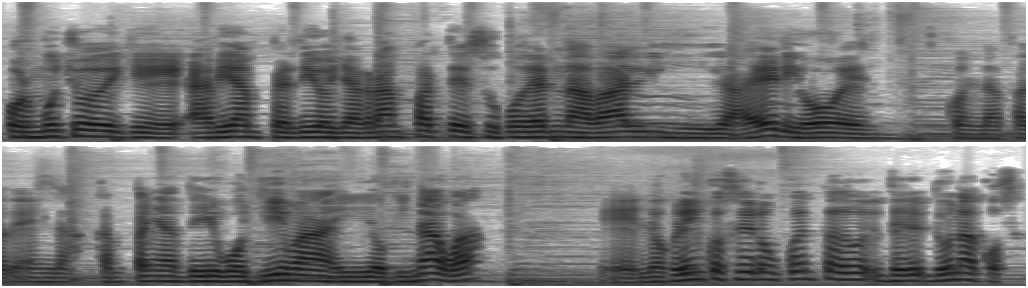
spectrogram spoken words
por mucho de que habían perdido ya gran parte de su poder naval y aéreo en, las campañas de Iwo Jima y Okinawa, eh, los gringos se dieron cuenta de- de- de una cosa,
